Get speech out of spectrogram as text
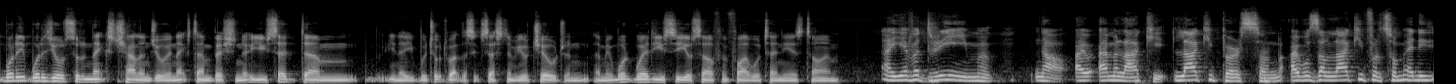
what, what is your sort of next challenge or your next ambition? You said, um, you know, we talked about the success of your children. I mean, what, where do you see yourself in five or ten years' time? I have a dream. No, I, I'm a lucky, lucky person. I was unlucky for so many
